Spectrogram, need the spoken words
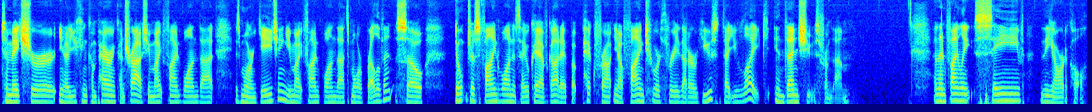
to make sure you know you can compare and contrast. You might find one that is more engaging. You might find one that's more relevant. So don't just find one and say, okay, I've got it, but pick from, you know, find two or three that are used that you like and then choose from them. And then finally, save the article.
